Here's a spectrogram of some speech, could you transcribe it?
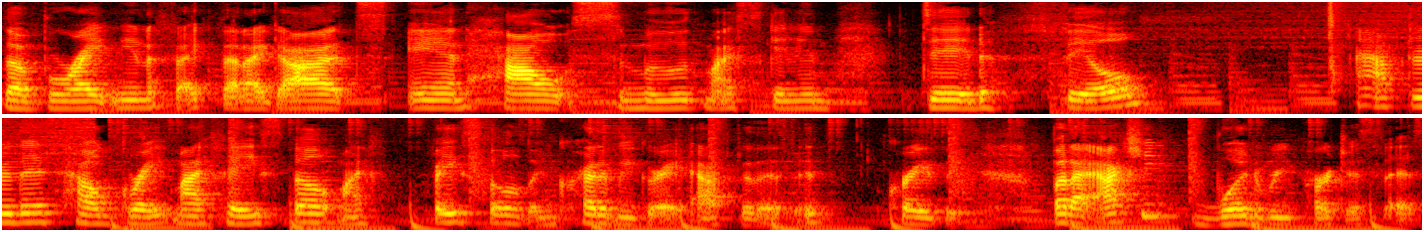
the brightening effect that I got and how smooth my skin did feel after this, how great my face felt. My face feels incredibly great after this. It's crazy. But I actually would repurchase this.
